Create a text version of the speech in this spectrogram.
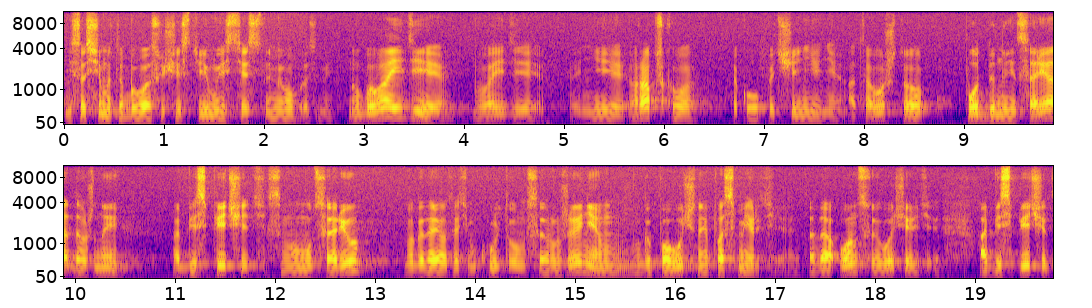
Не совсем это было осуществимо естественными образами. Но была идея, была идея не рабского такого подчинения, а того, что подданные царя должны обеспечить самому царю, благодаря вот этим культовым сооружениям, благополучное посмертие. Тогда он, в свою очередь, обеспечит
